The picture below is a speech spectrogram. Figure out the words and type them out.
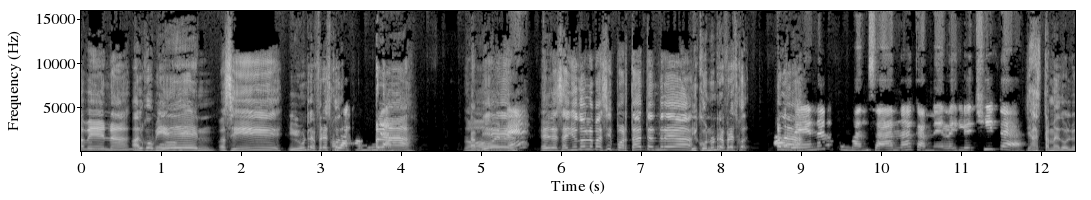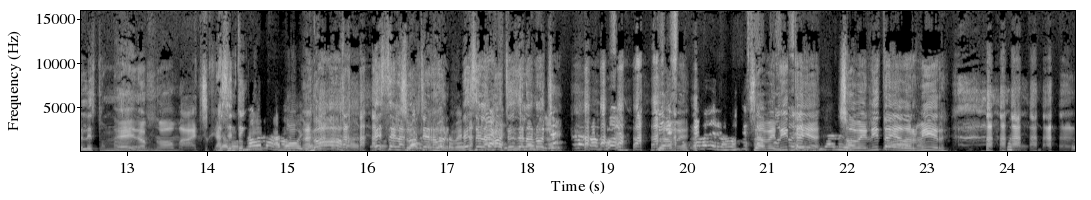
avena. Algo bien. Así. Y un refresco. La comida. Hola. No, También. El, ¿Eh? el desayuno es lo más importante, Andrea. Y con un refresco. Hola. Avena con manzana, canela y lechita. Ya hasta me dolió el estómago. Eh, no, no, macho. Ya sentí. No, No, no, no. Ah, no, ya. ya, es de la noche, Ramón. Es de la noche, es de la noche. Su avenita y a, su avenita y a dormir. Eh,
